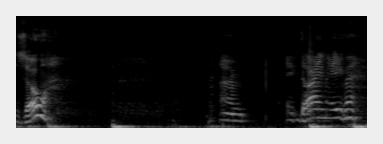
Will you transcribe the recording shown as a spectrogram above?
Zo. Um, ik draai hem even.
